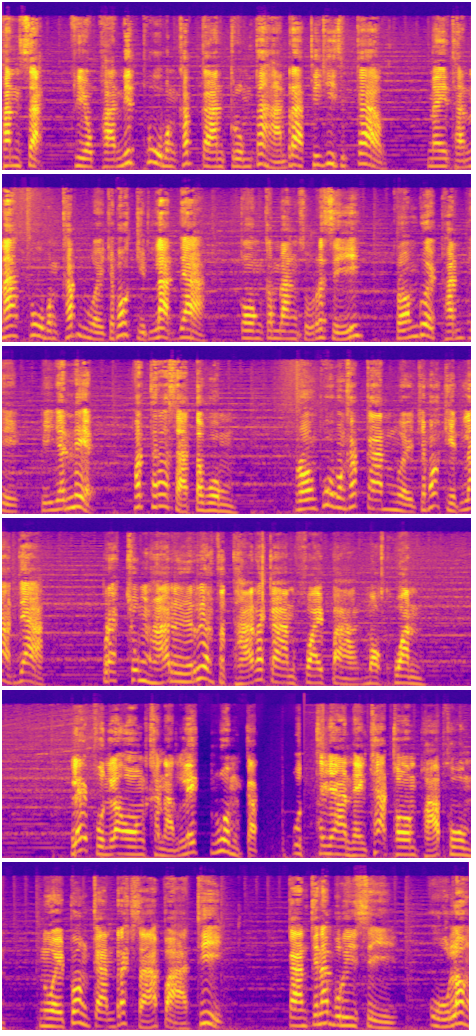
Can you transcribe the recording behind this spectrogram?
พันศักดิ์ เพียวพานิชผู้บังคับการกรมทหารราบที่ 29 ในฐานะผู้บังคับหน่วยเฉพาะกิจลาดย่ากองกำลังสุรศรีพร้อมด้วยพันเอกปิยเนตร พัทรศาสตวงศ์รองผู้บังคับการหน่วยเฉพาะกิจลาดย่าประชุมหารือเรื่องสถานการณ์ไฟป่าหมอกควัน และฝุ่นละอองขนาดเล็กร่วมกับอุทยานแห่งชาติทองผาภูมิ หน่วยป้องกันรักษาป่าที่ กาญจนบุรี 4 อู่ล่อง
